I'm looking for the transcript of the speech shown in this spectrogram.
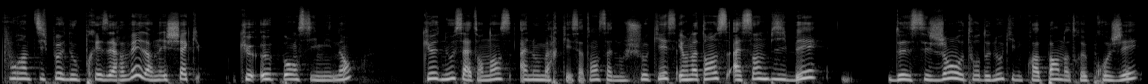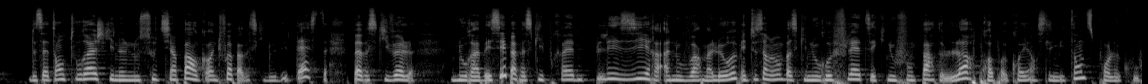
pour un petit peu nous préserver d'un échec que eux pensent imminent, que nous, ça a tendance à nous marquer, ça a tendance à nous choquer. Et on a tendance à s'imbiber de ces gens autour de nous qui ne croient pas en notre projet de cet entourage qui ne nous soutient pas, encore une fois, pas parce qu'ils nous détestent, pas parce qu'ils veulent nous rabaisser, pas parce qu'ils prennent plaisir à nous voir malheureux, mais tout simplement parce qu'ils nous reflètent et qu'ils nous font part de leurs propres croyances limitantes pour le coup.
